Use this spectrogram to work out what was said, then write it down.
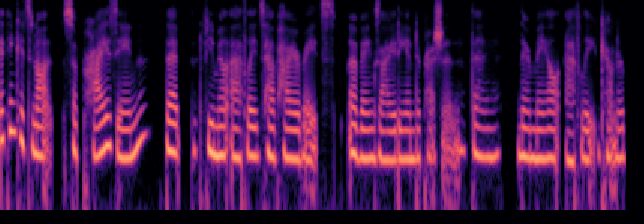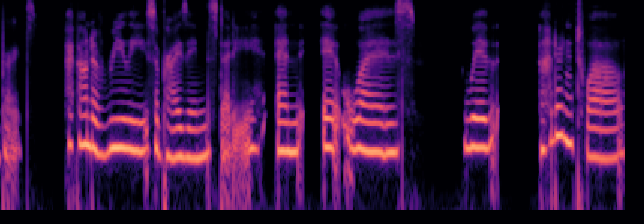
I think it's not surprising that female athletes have higher rates of anxiety and depression than their male athlete counterparts. I found a really surprising study, and it was with 112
